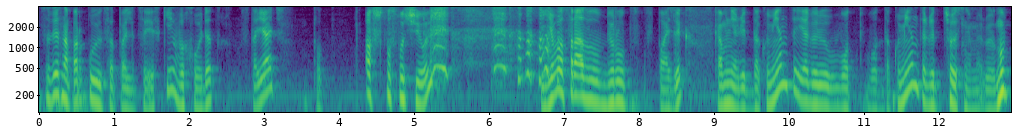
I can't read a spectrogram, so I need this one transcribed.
Соответственно, паркуются полицейские, выходят, стоять. А что случилось? Его сразу берут в пазик. Ко мне, говорит, документы. Я говорю, вот, вот документы. Говорит, что с ним? Я говорю, ну,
